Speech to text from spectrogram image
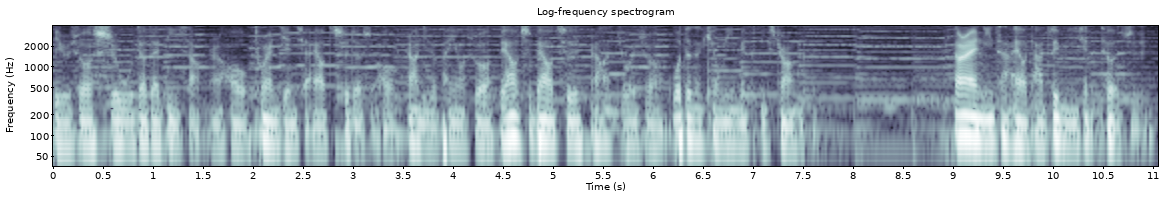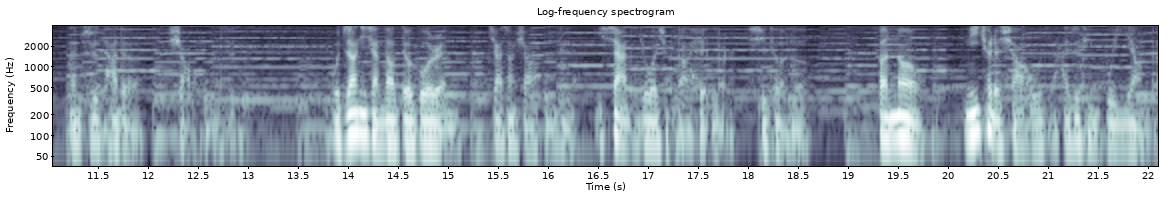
比如说食物掉在地上，然后突然捡起来要吃的时候，然后你的朋友说不要吃不要吃，然后你就会说 What doesn't kill me makes me stronger。当然，尼采还有他最明显的特质，那就是他的小胡子。我知道你想到德国人加上小胡子，一下子就会想到 Hitler 希特勒。But no，尼采的小胡子还是挺不一样的，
